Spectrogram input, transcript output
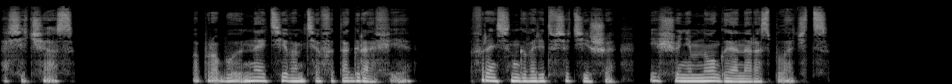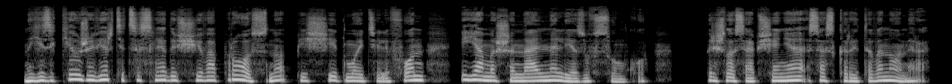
а сейчас... Попробую найти вам те фотографии. Фрэнсин говорит все тише. Еще немного, и она расплачется. На языке уже вертится следующий вопрос, но пищит мой телефон, и я машинально лезу в сумку. Пришло сообщение со скрытого номера.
